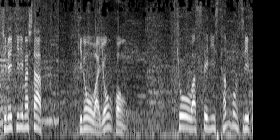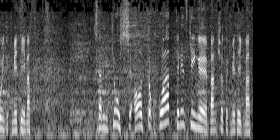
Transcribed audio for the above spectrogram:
決めきりました。昨日は4本。今日はすでに3本スリーポイント決めています。ちなみに今日おっとここはテレス・キングバンクショット決めていきます。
